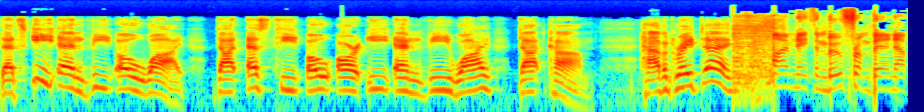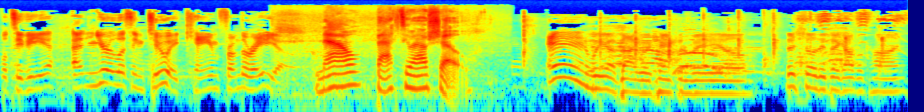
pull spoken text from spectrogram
That's E N V O Y dot S T O R E N V Y dot com. Have a great day. I'm Nathan Booth from Ben and Apple TV, and you're listening to It Came From the Radio. Now, back to our show. And we are back with Came From the Radio, the show, the Big Apple Con,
